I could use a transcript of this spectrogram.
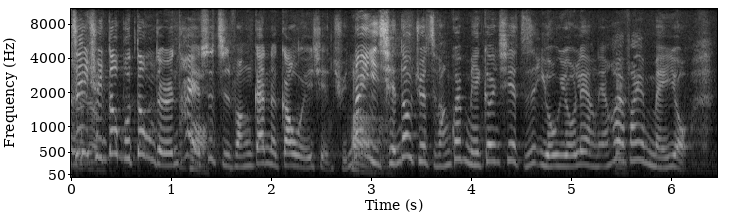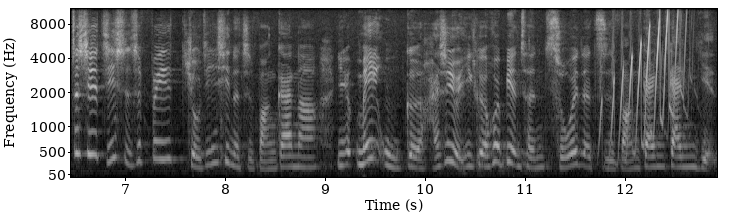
这一群都不动的人，他也是脂肪肝的高危险群。那以前都觉得脂肪肝没关系，只是油油亮亮，后来发现没有。这些即使是非酒精性的脂肪肝啊，有每五个还是有一个会变成所谓的脂肪肝肝炎。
